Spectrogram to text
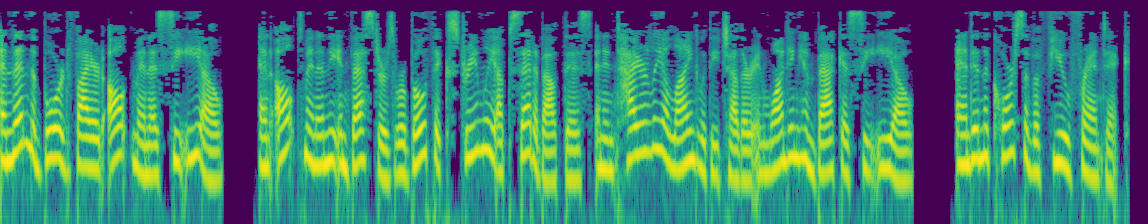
And then the board fired Altman as CEO, and Altman and the investors were both extremely upset about this and entirely aligned with each other in wanting him back as CEO. And in the course of a few frantic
